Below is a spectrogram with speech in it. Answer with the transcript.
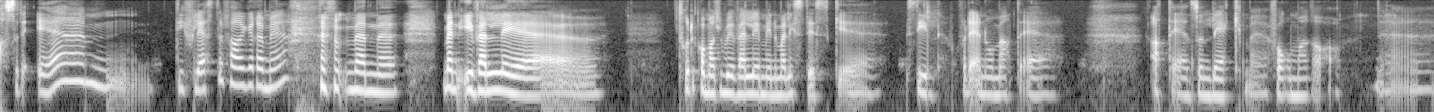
Altså, det er mm, De fleste farger er med, men, eh, men i veldig eh, Jeg tror det kommer til å bli veldig minimalistisk eh, stil. For det er noe med at det er At det er en sånn lek med former og eh,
